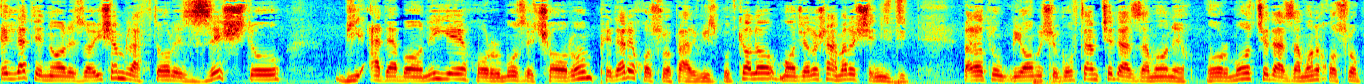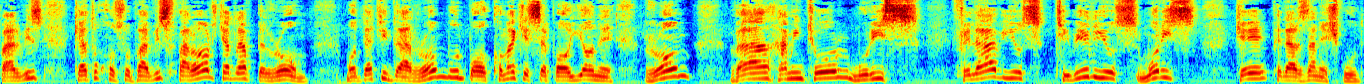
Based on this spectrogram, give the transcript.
علت نارضاییش هم رفتار زشت و بیادبانه هرمز چهارم پدر خسرو پرویز بود که حالا ماجراش همه رو شنیدید. براتون قیامش گفتم چه در زمان هرمز چه در زمان خسرو پرویز که حتی خسرو پرویز فرار کرد رفت به روم. مدتی در روم بود با کمک سپاهیان روم و همینطور موریس فلاویوس تیبریوس موریس که پدرزنش بود.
